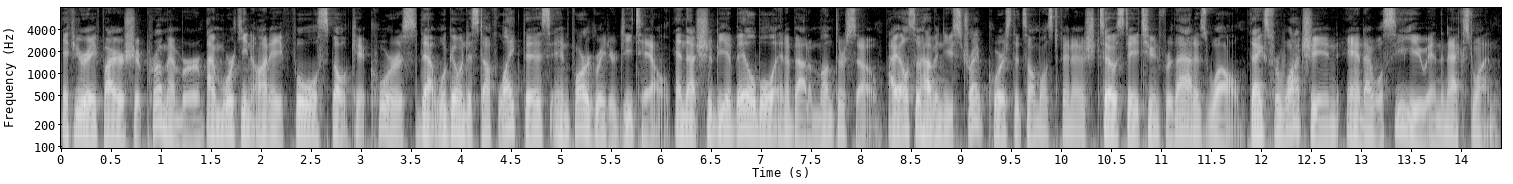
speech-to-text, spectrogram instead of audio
If you're a Fireship Pro member, I'm working on a full SvelteKit course that will go into stuff like this in far greater detail, and that should be available in about a month or so. I also have a new Stripe course that's almost finished, so stay tuned for that as well. Thanks for watching, and I will see you in the next one.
